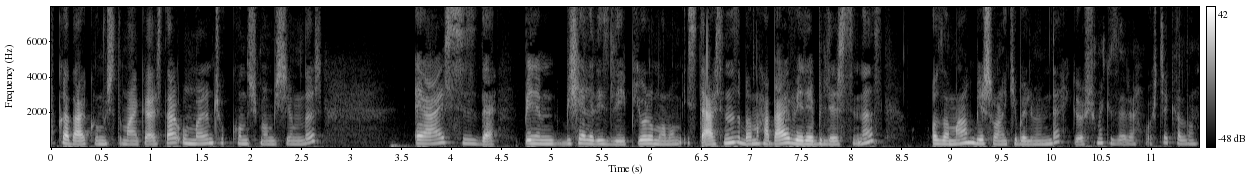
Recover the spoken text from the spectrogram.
bu kadar konuştum arkadaşlar. Umarım çok konuşmamışımdır. Eğer siz de benim bir şeyler izleyip yorumlamamı isterseniz bana haber verebilirsiniz. O zaman bir sonraki bölümümde görüşmek üzere. Hoşçakalın.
